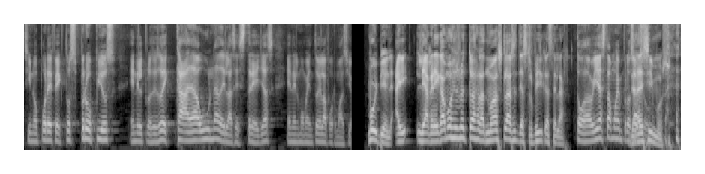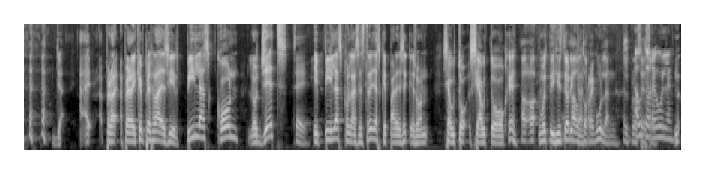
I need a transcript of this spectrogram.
sino por efectos propios en el proceso de cada una de las estrellas en el momento de la formación. Muy bien, ahí le agregamos eso entonces a las nuevas clases de astrofísica estelar. Todavía estamos en proceso. Ya decimos. Ya, pero, pero hay que empezar a decir pilas con los jets Sí. y pilas con las estrellas que parece que son... Se auto... Se auto ¿qué? ¿Cómo te dijiste ahorita? Autorregulan el proceso. Autorregulan. No,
